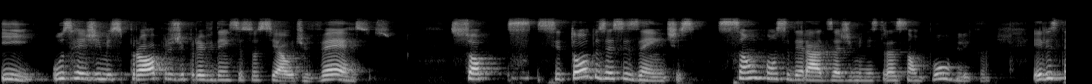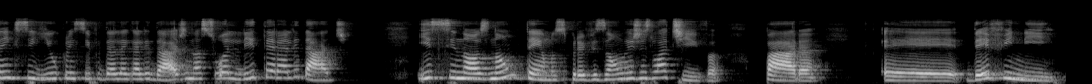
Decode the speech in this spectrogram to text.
e os regimes próprios de previdência social diversos, só se todos esses entes são considerados administração pública, eles têm que seguir o princípio da legalidade na sua literalidade. E se nós não temos previsão legislativa para é, definir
